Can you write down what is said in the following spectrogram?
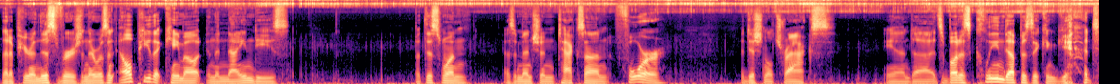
that appear in this version. There was an LP that came out in the 90s, but this one, as I mentioned, tacks on four additional tracks. And uh, it's about as cleaned up as it can get.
